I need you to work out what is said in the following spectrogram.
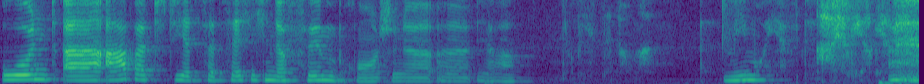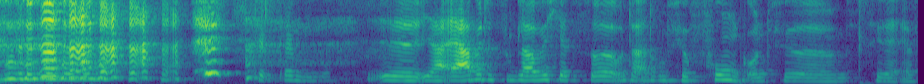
und äh, arbeitet jetzt tatsächlich in der Filmbranche, in der, äh, ja, wie ist der nochmal? Memo-Hefte. Stimmt, Termine. Äh, ja, er arbeitet, so, glaube ich, jetzt äh, unter anderem für Funk und für CDF.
